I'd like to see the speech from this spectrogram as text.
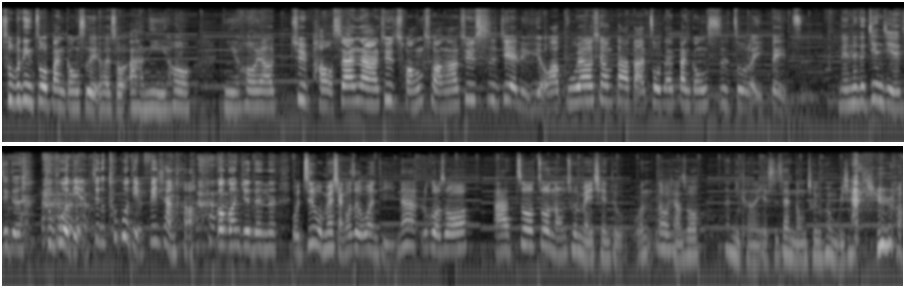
说不定坐办公室也会说啊，你以后你以后要去跑山啊，去闯闯啊，去世界旅游啊，不要像爸爸坐在办公室坐了一辈子。奶奶的见解，这个 突破点，这个突破点非常好。高光觉得呢？我其实我没有想过这个问题。那如果说啊，做做农村没前途，我那我想说，那你可能也是在农村混不下去吧？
